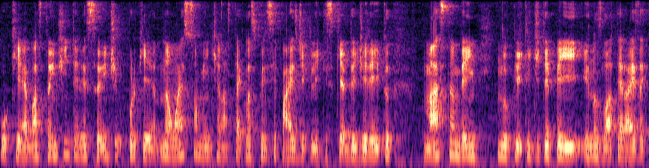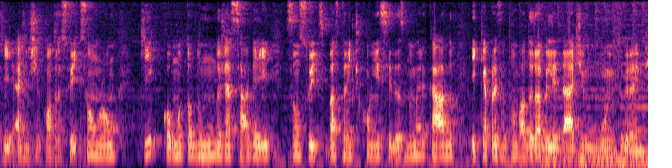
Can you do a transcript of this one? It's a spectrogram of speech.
o que é bastante interessante porque não é somente nas teclas principais de clique esquerdo e direito, mas também no clique de DPI e nos laterais aqui a gente encontra suítes on-ROM que, como todo mundo já sabe aí, são suítes bastante conhecidas no mercado e que apresentam uma durabilidade muito grande.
